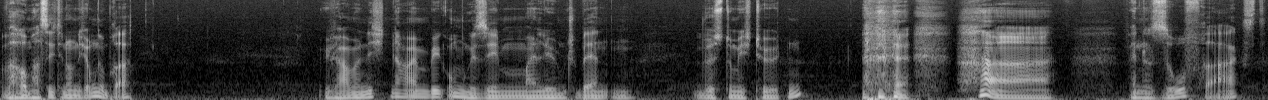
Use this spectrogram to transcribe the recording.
Warum hast du dich denn noch nicht umgebracht? Ich habe nicht nach einem Weg umgesehen, um mein Leben zu beenden. Wirst du mich töten? ha. Wenn du so fragst.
